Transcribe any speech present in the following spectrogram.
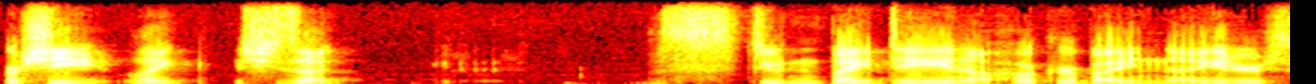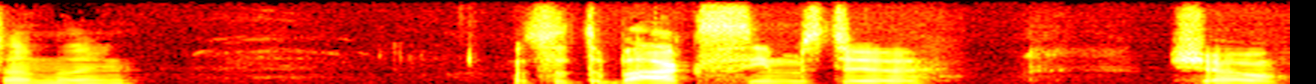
or she like she's a student by day and a hooker by night or something. That's what the box seems to show.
